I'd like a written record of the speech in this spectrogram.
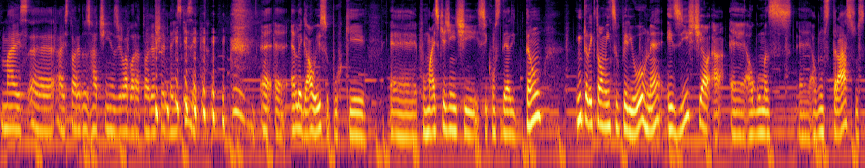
mas é, a história dos ratinhos de laboratório achei bem esquisita. é, é, é, legal isso porque, é, por mais que a gente se considere tão intelectualmente superior, né, existe a, a, é, algumas, é, alguns traços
